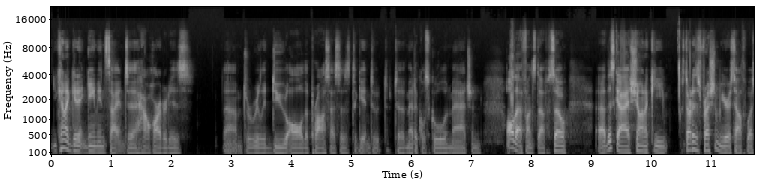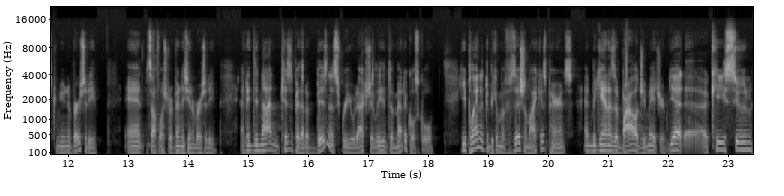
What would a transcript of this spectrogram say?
you kind of get gain insight into how hard it is um, to really do all the processes to get into to, to, medical school and match and all that fun stuff. So uh, this guy Sean Aki started his freshman year at Southwestern University and Southwestern Adventist University, and he did not anticipate that a business degree would actually lead him to medical school. He planned to become a physician like his parents and began as a biology major. Yet, uh, he soon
